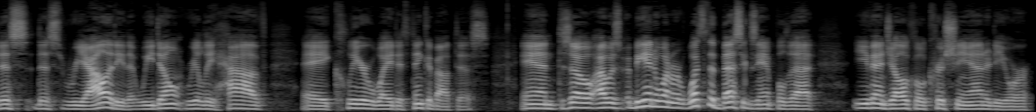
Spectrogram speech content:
This this reality that we don't really have a clear way to think about this. And so I was I began to wonder what's the best example that evangelical Christianity or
